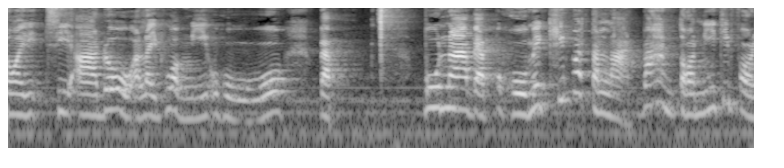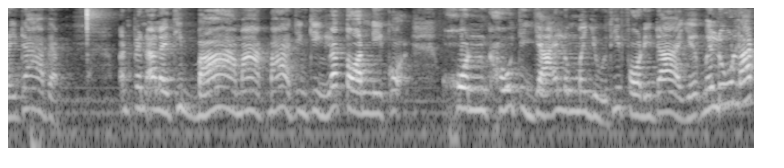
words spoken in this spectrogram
นอยซีอาโดอะไรพวกนี้ โอ้โห แบบปูนาแบบ โอ้โห ไม่คิดว่าตลาดบ้านตอนนี้ที่ฟลอริดาแบบ มันเป็นอะไรที่บ้ามากบ้าจริง ๆ แล้วตอนนี้ก็คนเขาจะย้ายลงมาอยู่ที่ฟลอริดาเยอะไม่รู้รัฐ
